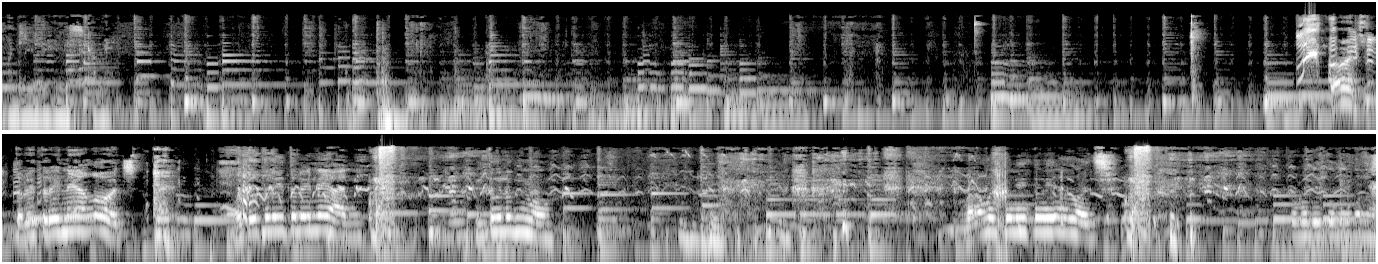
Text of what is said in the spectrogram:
maglilinis kami. Tuloy-tuloy na yan, coach. Matutuloy-tuloy na yan. Yung tulog mo. Baka magtuloy-tuloy yan, coach. Tumuli-tuloy na nga.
